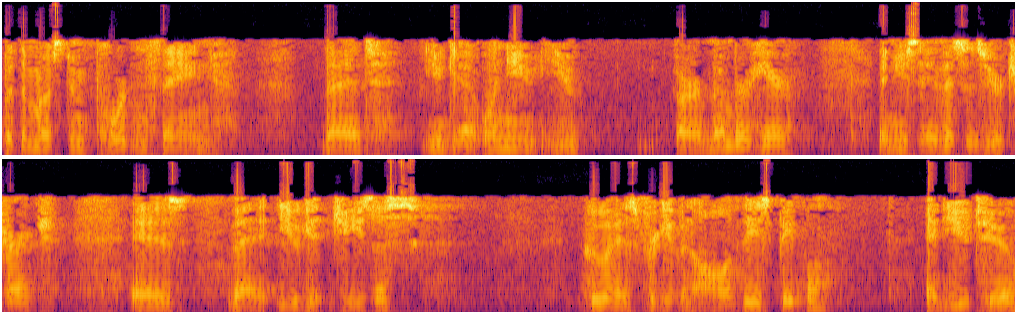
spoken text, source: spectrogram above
But the most important thing that you get when you you are a member here and you say this is your church is that you get Jesus, who has forgiven all of these people, and you too,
